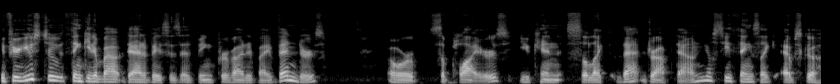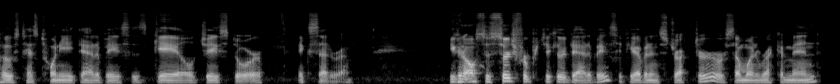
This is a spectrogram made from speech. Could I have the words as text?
If you're used to thinking about databases as being provided by vendors or suppliers, you can select that drop down. You'll see things like EBSCOhost has 28 databases, Gale, JSTOR, etc. You can also search for a particular database. If you have an instructor or someone recommend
